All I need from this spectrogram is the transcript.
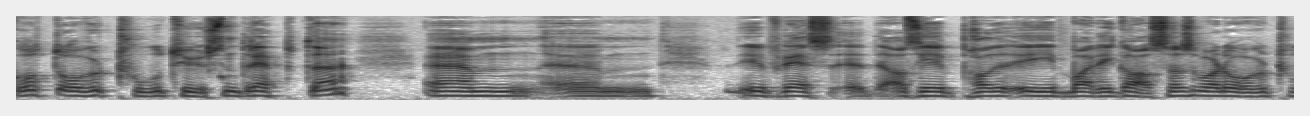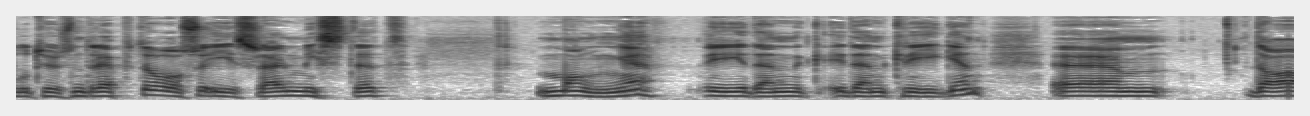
godt over 2000 drepte. Um, um, fleste, altså i, bare i Gaza så var det over 2000 drepte, og også Israel mistet mange i den, i den krigen. Um, da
